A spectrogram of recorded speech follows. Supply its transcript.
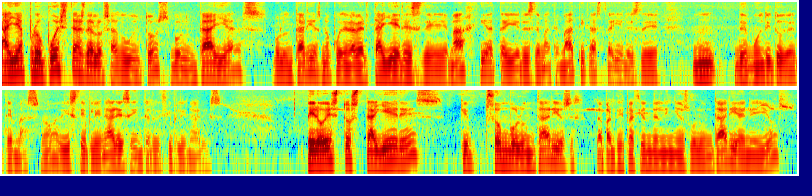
haya propuestas de los adultos voluntarias, voluntarias, ¿no? pueden haber talleres de magia, talleres de matemáticas, talleres de, mm, de multitud de temas, ¿no? disciplinares e interdisciplinares. Pero estos talleres, que son voluntarios, la participación del niño es voluntaria en ellos,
